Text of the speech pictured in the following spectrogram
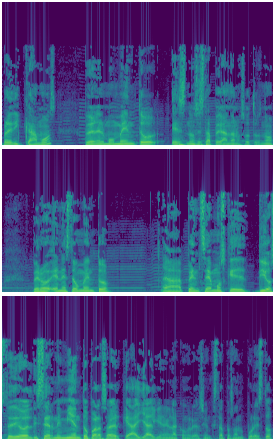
predicamos, pero en el momento es, nos está pegando a nosotros, ¿no? Pero en este momento ah, pensemos que Dios te dio el discernimiento para saber que hay alguien en la congregación que está pasando por esto.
